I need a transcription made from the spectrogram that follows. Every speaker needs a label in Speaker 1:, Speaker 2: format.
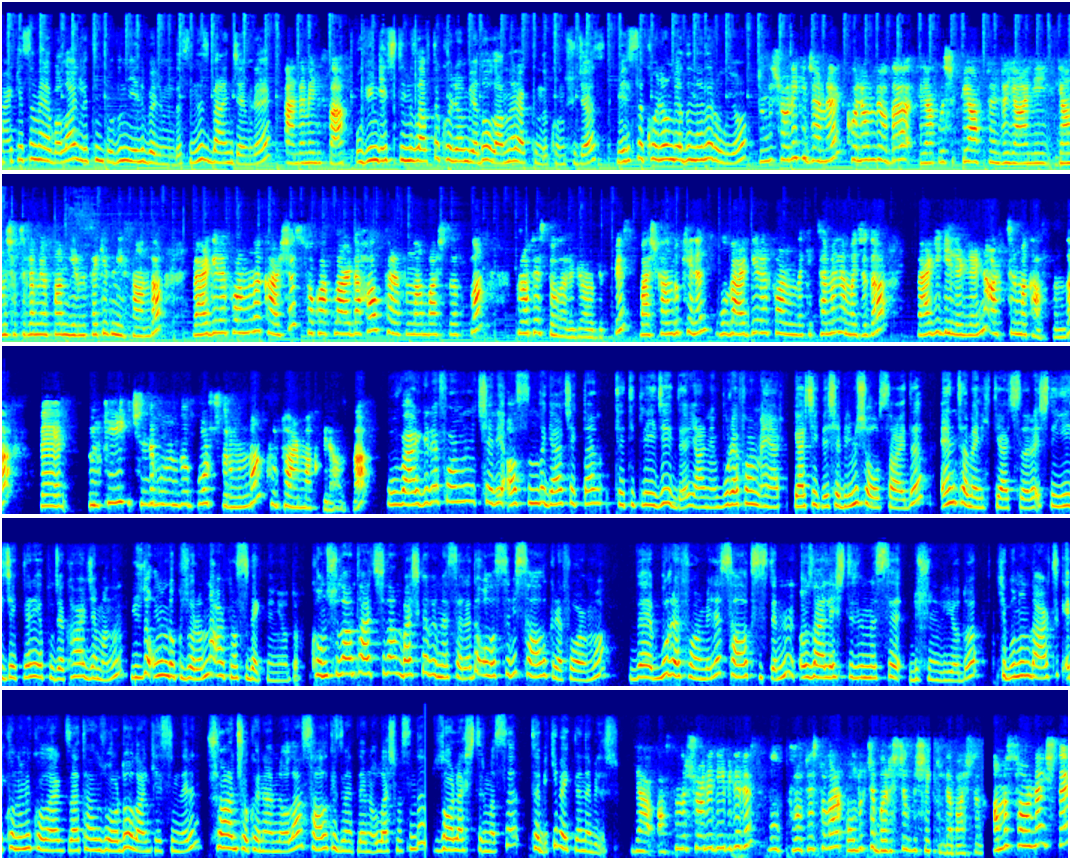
Speaker 1: Herkese merhabalar. Latin Pod'un yeni bölümündesiniz. Ben Cemre.
Speaker 2: Ben de Melisa.
Speaker 1: Bugün geçtiğimiz hafta Kolombiya'da olanlar hakkında konuşacağız. Melisa, Kolombiya'da neler oluyor?
Speaker 2: Şimdi şöyle ki Cemre, Kolombiya'da yaklaşık bir hafta önce yani yanlış hatırlamıyorsam 28 Nisan'da vergi reformuna karşı sokaklarda halk tarafından başlatılan protestoları gördük biz. Başkan Duque'nin bu vergi reformundaki temel amacı da vergi gelirlerini arttırmak aslında ve ülkeyi içinde bulunduğu borç durumundan kurtarmak biraz da.
Speaker 1: Bu vergi reformunun içeriği aslında gerçekten tetikleyiciydi. Yani bu reform eğer gerçekleşebilmiş olsaydı en temel ihtiyaçlara işte yiyeceklere yapılacak harcamanın %19 oranında artması bekleniyordu. Konuşulan tartışılan başka bir mesele de olası bir sağlık reformu ve bu reform ile sağlık sisteminin özelleştirilmesi düşünülüyordu. Ki bunun da artık ekonomik olarak zaten zorda olan kesimlerin şu an çok önemli olan sağlık hizmetlerine ulaşmasında zorlaştırması tabii ki beklenebilir.
Speaker 2: Ya aslında şöyle diyebiliriz. Bu protestolar oldukça barışçıl bir şekilde başladı. Ama sonra işte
